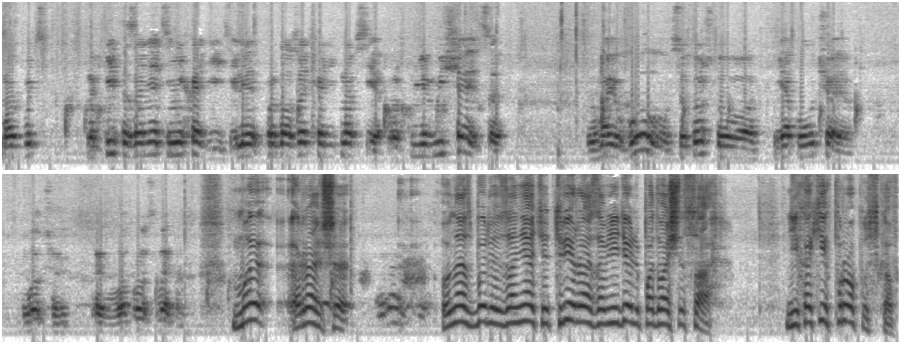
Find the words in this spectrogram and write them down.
может быть, на какие-то занятия не ходить или продолжать ходить на все. Просто не вмещается в мою голову все то, что я получаю. В общем, как бы вопрос в этом. мы раньше, у нас были занятия три раза в неделю по два часа. Никаких пропусков.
